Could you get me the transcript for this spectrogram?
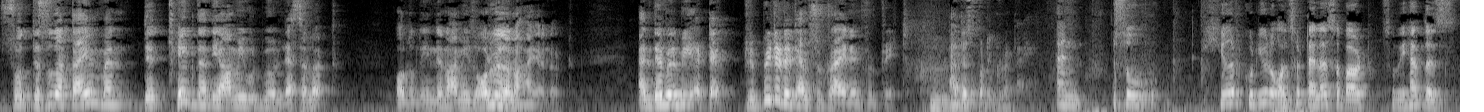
So this is a time when they think that the army would be on less alert, although the Indian army is always on a high alert and there will be atta- repeated attempts to try and infiltrate at this particular time. And so here, could you also tell us about? So we have this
